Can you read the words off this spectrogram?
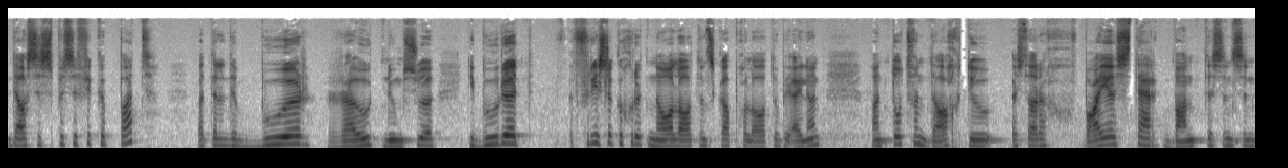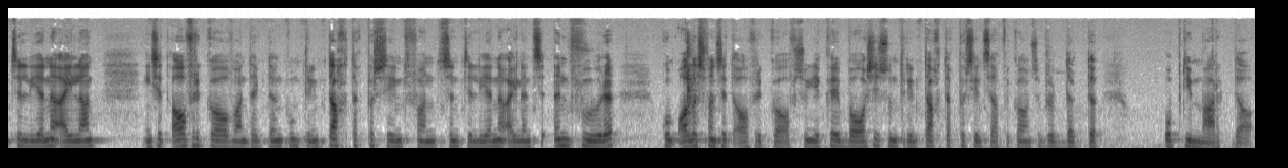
Daar's 'n spesifieke pad wat hulle die boer road noem. So die boere het vreeslike groot nalatenskap gelaat op die eiland want tot vandag toe is daar 'n baie sterk band tussen Sint Helena eiland en Suid-Afrika want ek dink omtrent 80% van Sint Helena Eiland se invoere kom alles van Suid-Afrika af. So jy kry basies omtrent 80% Suid-Afrikaanse produkte op die mark daar.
